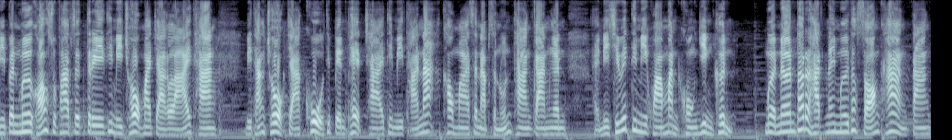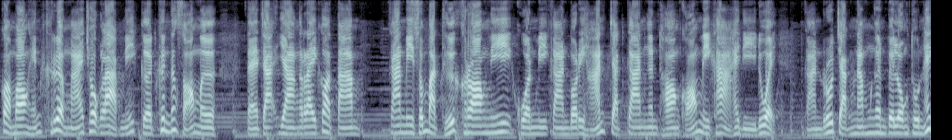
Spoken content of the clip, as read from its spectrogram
นี่เป็นมือของสุภาพสตรีที่มีโชคมาจากหลายทาง มีทั้งโชคจากคู่ที่เป็นเพศชายที่มีฐานะเข้ามาสนับสนุนทางการเงิน ให้มีชีวิตที่มีความมั่นคงยิ่งขึ้น เมื่อเนินพระรหัสในมือทั้งสองข้างต่างก็มองเห็นเครื่องหมายโชคลาภนี้เกิดขึ้นทั้งสองมือแต่จะอย่างไรก็ตาม การมีสมบัติถือครองนี้ควรมีการบริหารจัดการเงินทองของมีค่าให้ดีด้วย การรู้จักนำเงินไปลงทุนให้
